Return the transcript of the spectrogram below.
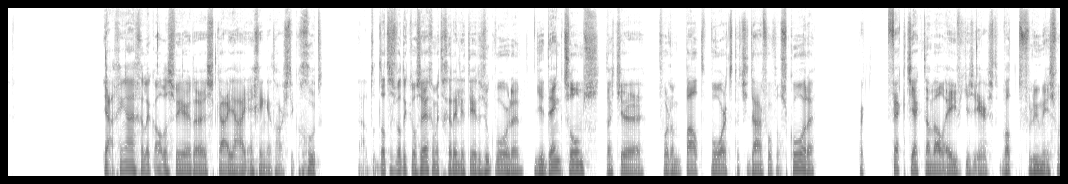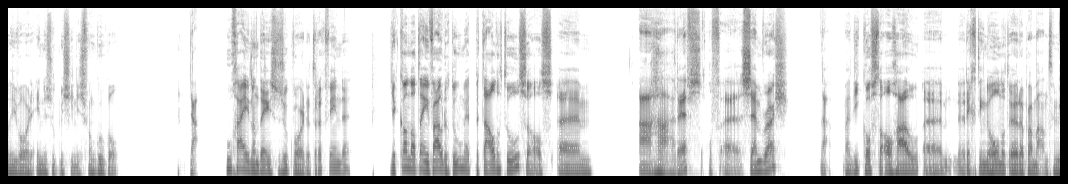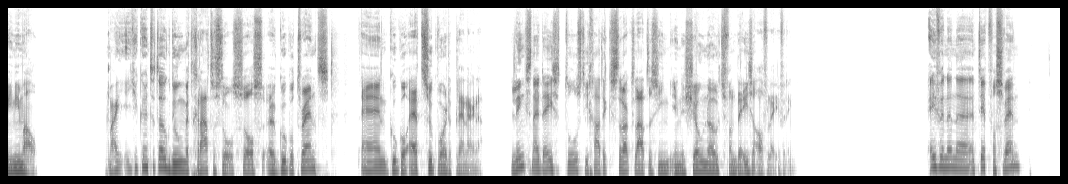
Ja, ging eigenlijk alles weer uh, sky high en ging het hartstikke goed. Nou, dat is wat ik wil zeggen met gerelateerde zoekwoorden. Je denkt soms dat je voor een bepaald woord, dat je daarvoor wil scoren. Maar fact-check dan wel eventjes eerst wat het volume is van die woorden in de zoekmachines van Google. Hoe ga je dan deze zoekwoorden terugvinden? Je kan dat eenvoudig doen met betaalde tools zoals um, Ahrefs of uh, SEMrush. Nou, maar die kosten al gauw uh, richting de 100 euro per maand, minimaal. Maar je kunt het ook doen met gratis tools zoals uh, Google Trends en Google Ads zoekwoordenplanner. Nou, links naar deze tools die ga ik straks laten zien in de show notes van deze aflevering. Even een, uh, een tip van Sven.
